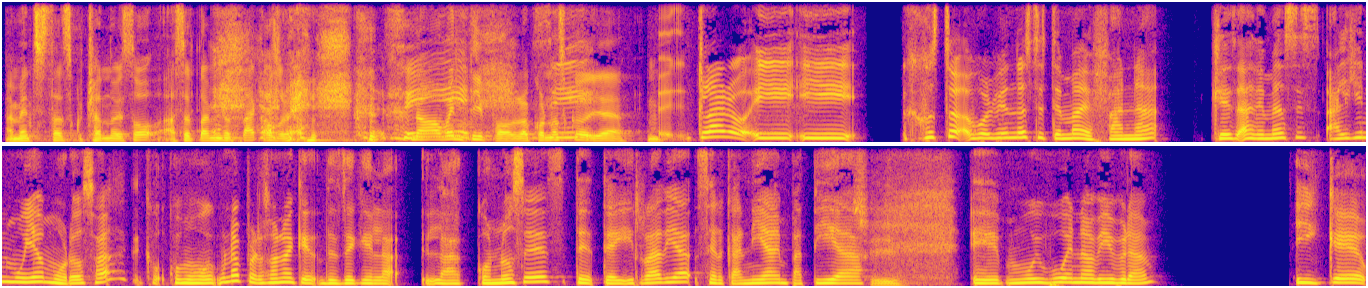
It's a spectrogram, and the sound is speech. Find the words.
Ahmed, si estás escuchando eso, aceptame unos tacos, güey. Sí. No, buen tipo, lo conozco Sí. ya. Eh, Claro, y, y justo volviendo a este tema de Fana, que además es alguien muy amorosa, co- como una persona que desde que la, la conoces te, te irradia cercanía, empatía, Sí. eh, muy buena vibra. Y que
